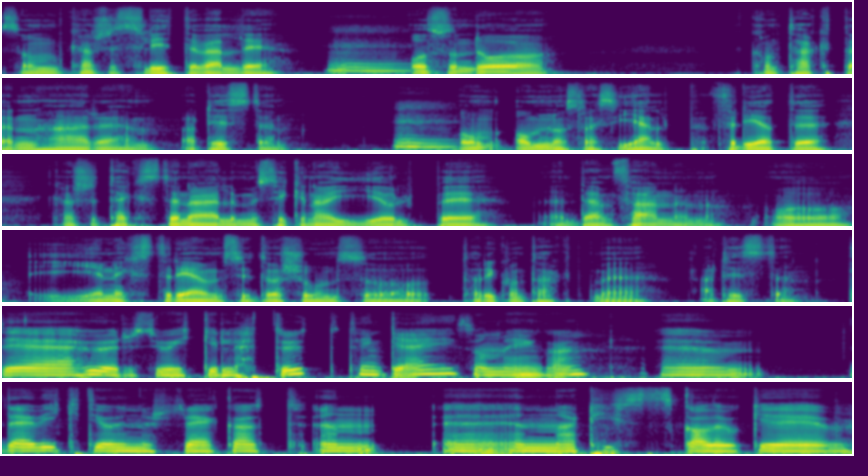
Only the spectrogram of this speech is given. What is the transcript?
som kanskje sliter veldig, Mm. og som da kontakter den her eh, artisten Mm. om, om noen slags hjelp, fordi at det, kanskje tekstene eller musikken har hjulpet eh, den fanen, og i en ekstrem situasjon så tar de kontakt med artisten. Det høres jo ikke lett ut, tenker jeg, sånn med en gang. Eh, Det er viktig å understreke at en, eh, en artist skal jo ikke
